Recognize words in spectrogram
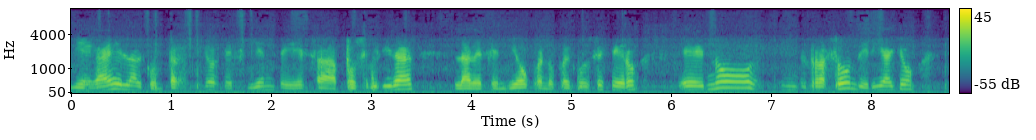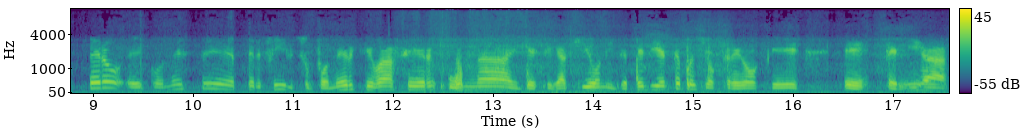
niega él, al contrario, defiende esa posibilidad, la defendió cuando fue consejero, eh, no razón diría yo, pero eh, con este perfil, suponer que va a ser una investigación independiente, pues yo creo que eh, sería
